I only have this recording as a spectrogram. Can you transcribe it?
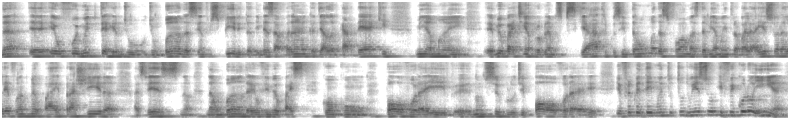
né? É, eu fui muito terreiro de, um, de Umbanda, Centro Espírita, de Mesa Branca, de Allan Kardec. Minha mãe, é, meu pai tinha problemas psiquiátricos, então uma das formas da minha mãe trabalhar isso era levando meu pai para a gira. Às vezes, no, na Umbanda, eu vi meu pai com, com pólvora e eh, num círculo de pólvora. E, eu frequentei muito tudo isso e fui coroinha,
